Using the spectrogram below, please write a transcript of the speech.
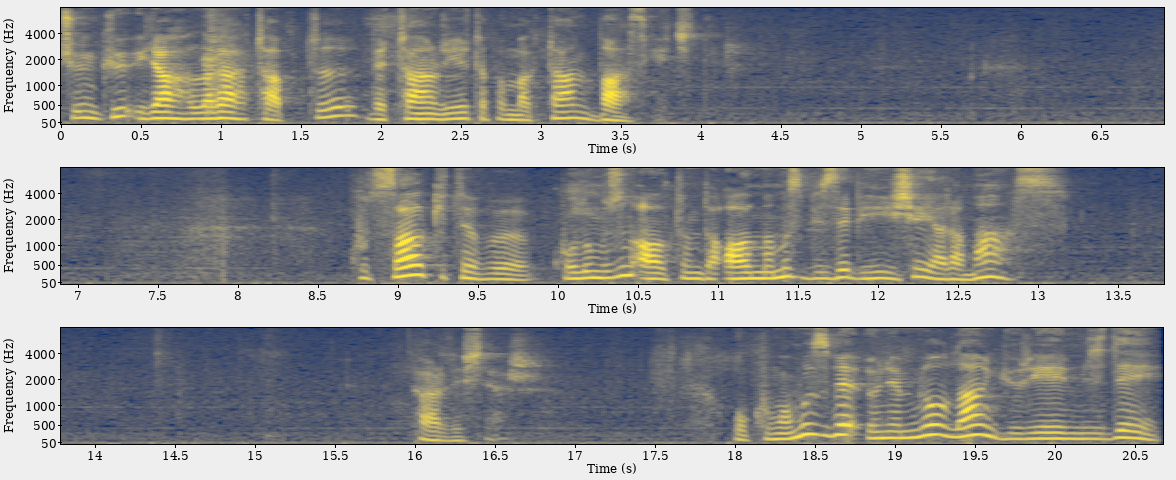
Çünkü ilahlara taptı ve Tanrı'yı tapınmaktan vazgeçti. Kutsal kitabı kolumuzun altında almamız bize bir işe yaramaz. Kardeşler, okumamız ve önemli olan yüreğimizde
